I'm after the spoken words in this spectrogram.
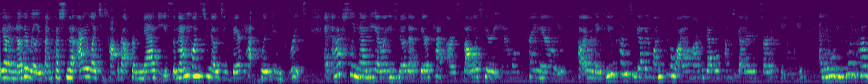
We got another really fun question that I like to talk about from Maggie. So Maggie wants to know, do bear cats live in groups? And actually, Maggie, I want you to know that bear cats are solitary animals primarily. However, they do come together once in a while. Mom and dad will come together to start a family, and they will usually have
